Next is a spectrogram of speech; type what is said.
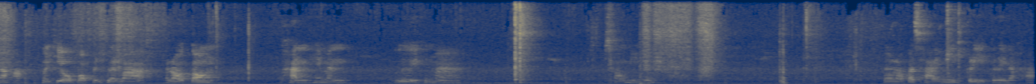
เนี่ยค่ะเหมือน ที่อบบอกเพื่อนๆว่าเราต้องพันให้มันเลยขึ้นมาช่องนี้เลยแล้วเราก็ใช้มีดกรีดไปเลยนะคะ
